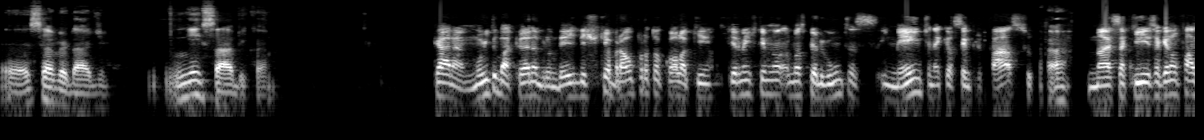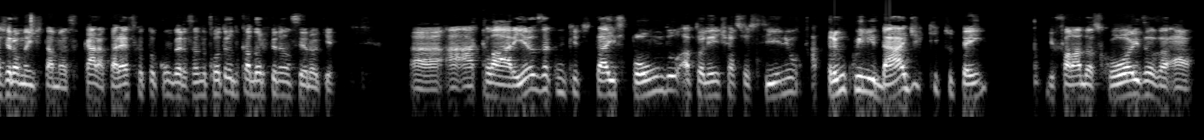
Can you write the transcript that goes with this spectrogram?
É, essa é a verdade. Ninguém sabe, cara. Cara, muito bacana, Bruno. Deixa eu quebrar o protocolo aqui. Geralmente tem umas perguntas em mente, né, que eu sempre faço. Ah. Mas isso aqui, isso aqui eu não faço geralmente, tá? Mas, cara, parece que eu tô conversando com outro educador financeiro aqui. A, a, a clareza com que tu tá expondo a tua linha de raciocínio, a tranquilidade que tu tem de falar das coisas, a,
